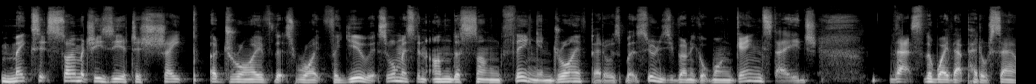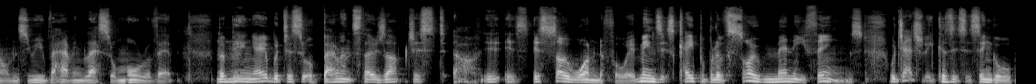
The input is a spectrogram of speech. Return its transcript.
makes it so much easier to shape a drive that's right for you. It's almost an undersung thing in drive pedals, but as soon as you've only got one gain stage, that's the way that pedal sounds. You're either having less or more of it. But being able to sort of balance those up just oh, it's it's so wonderful. It means it's capable of so many things, which actually, because it's a single,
